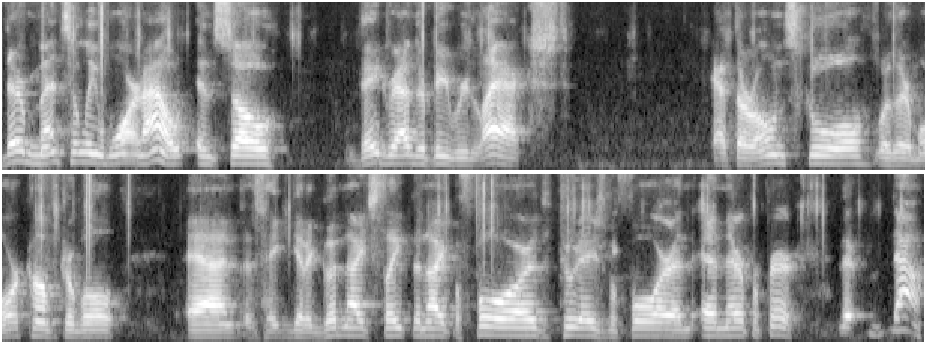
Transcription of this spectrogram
they're mentally worn out, and so they'd rather be relaxed at their own school where they're more comfortable and they can get a good night's sleep the night before, the two days before, and, and they're prepared. Now,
